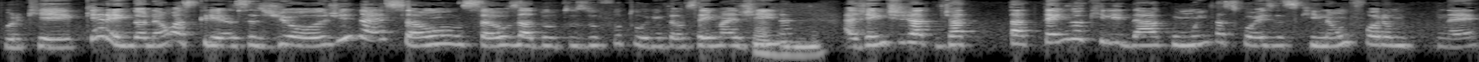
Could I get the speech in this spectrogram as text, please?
Porque, querendo ou não, as crianças de hoje, né, são, são os adultos do futuro. Então, você imagina, uhum. a gente já, já tá tendo que lidar com muitas coisas que não foram, né,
